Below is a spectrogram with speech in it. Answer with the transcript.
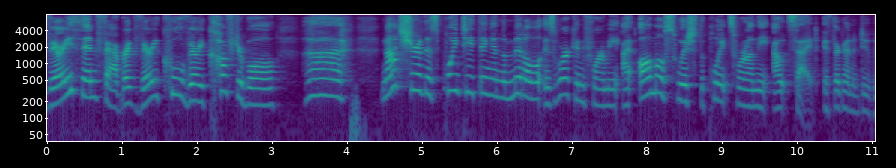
Very thin fabric, very cool, very comfortable. Uh, not sure this pointy thing in the middle is working for me. I almost wish the points were on the outside if they're gonna do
